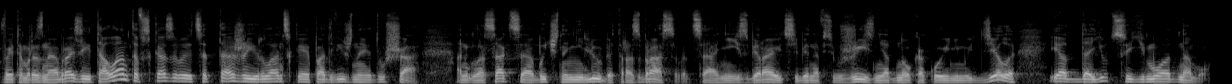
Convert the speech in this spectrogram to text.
В этом разнообразии талантов сказывается та же ирландская подвижная душа. Англосаксы обычно не любят разбрасываться, они избирают себе на всю жизнь одно какое-нибудь дело и отдаются ему одному.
